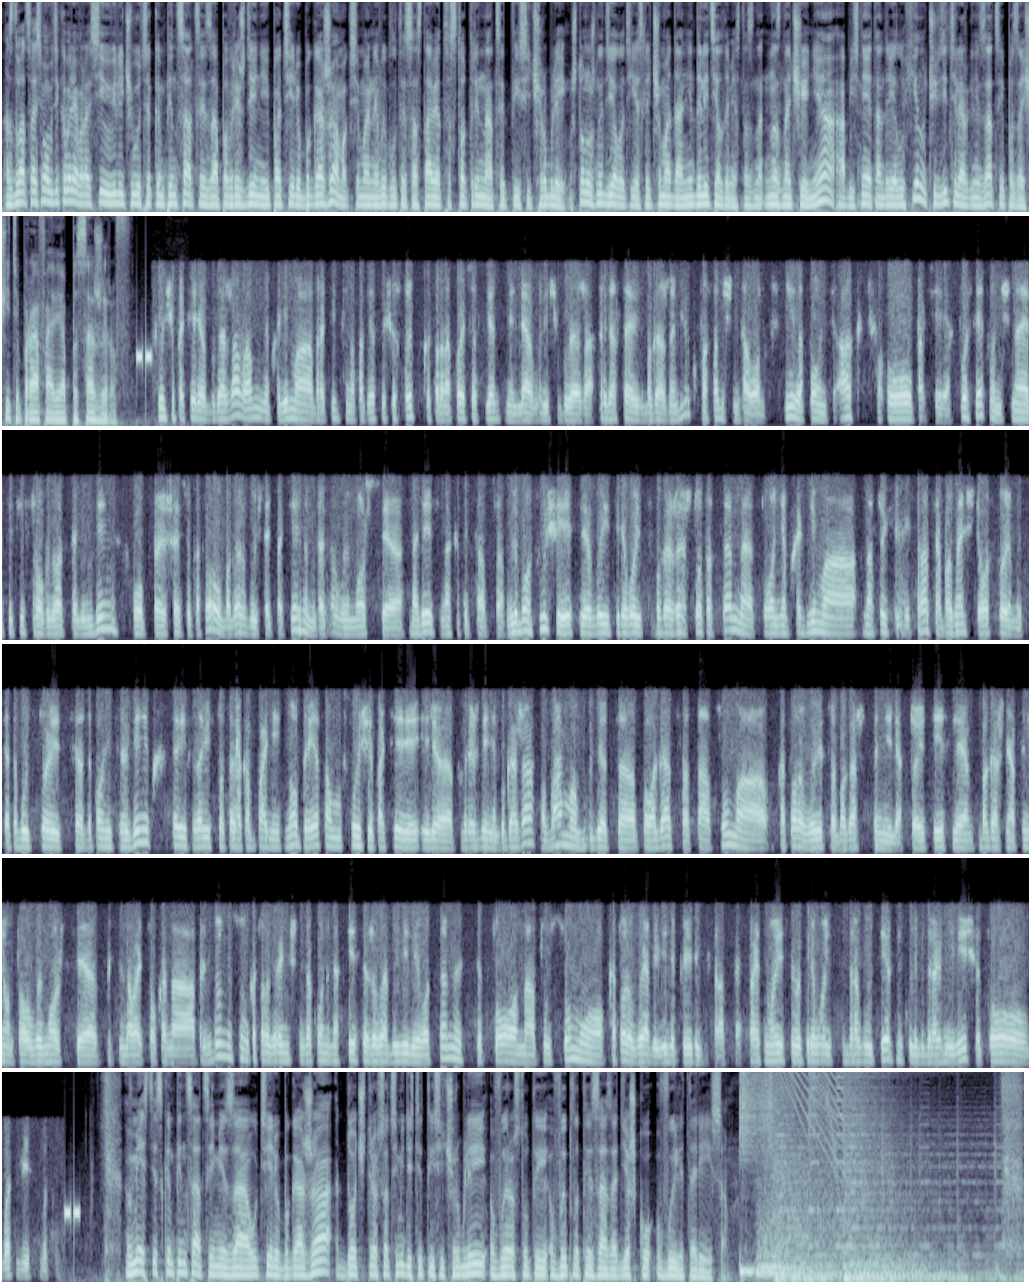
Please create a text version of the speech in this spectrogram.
С 28 декабря в России увеличиваются компенсации за повреждение и потерю багажа. Максимальные выплаты составят 113 тысяч рублей. Что нужно делать, если чемодан не долетел до места назначения, объясняет Андрей Лухин, учредитель организации по защите прав авиапассажиров. В случае потери багажа вам необходимо обратиться на соответствующую стойку, которая находится с лентами для выдачи багажа, предоставить багажную бирку, посадочный талон и заполнить акт о потере. После этого начинает идти срок 21 день, по происшествию которого багаж будет считать потерянным, и тогда вы можете надеяться на компенсацию. В любом случае, если вы переводите в багаже что-то ценное, то необходимо на стойке регистрации обозначить его стоимость. Это будет стоить дополнительных денег, тариф зависит от авиакомпании, но при этом в случае потери или повреждения багажа вам будет э, полагаться та сумма, в которой вы свой багаж оценили. То есть, если багаж не оценен, то вы можете претендовать только на определенную сумму, которая ограничена законами. Если же вы объявили его ценность, то на ту сумму, которую вы объявили при регистрации. Поэтому, если вы переводите дорогую технику либо дорогие вещи, то в этом есть смысл. Вместе с компенсациями за утерю багажа до 470 тысяч рублей вырастут и выплаты за задержку вылета рейса.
